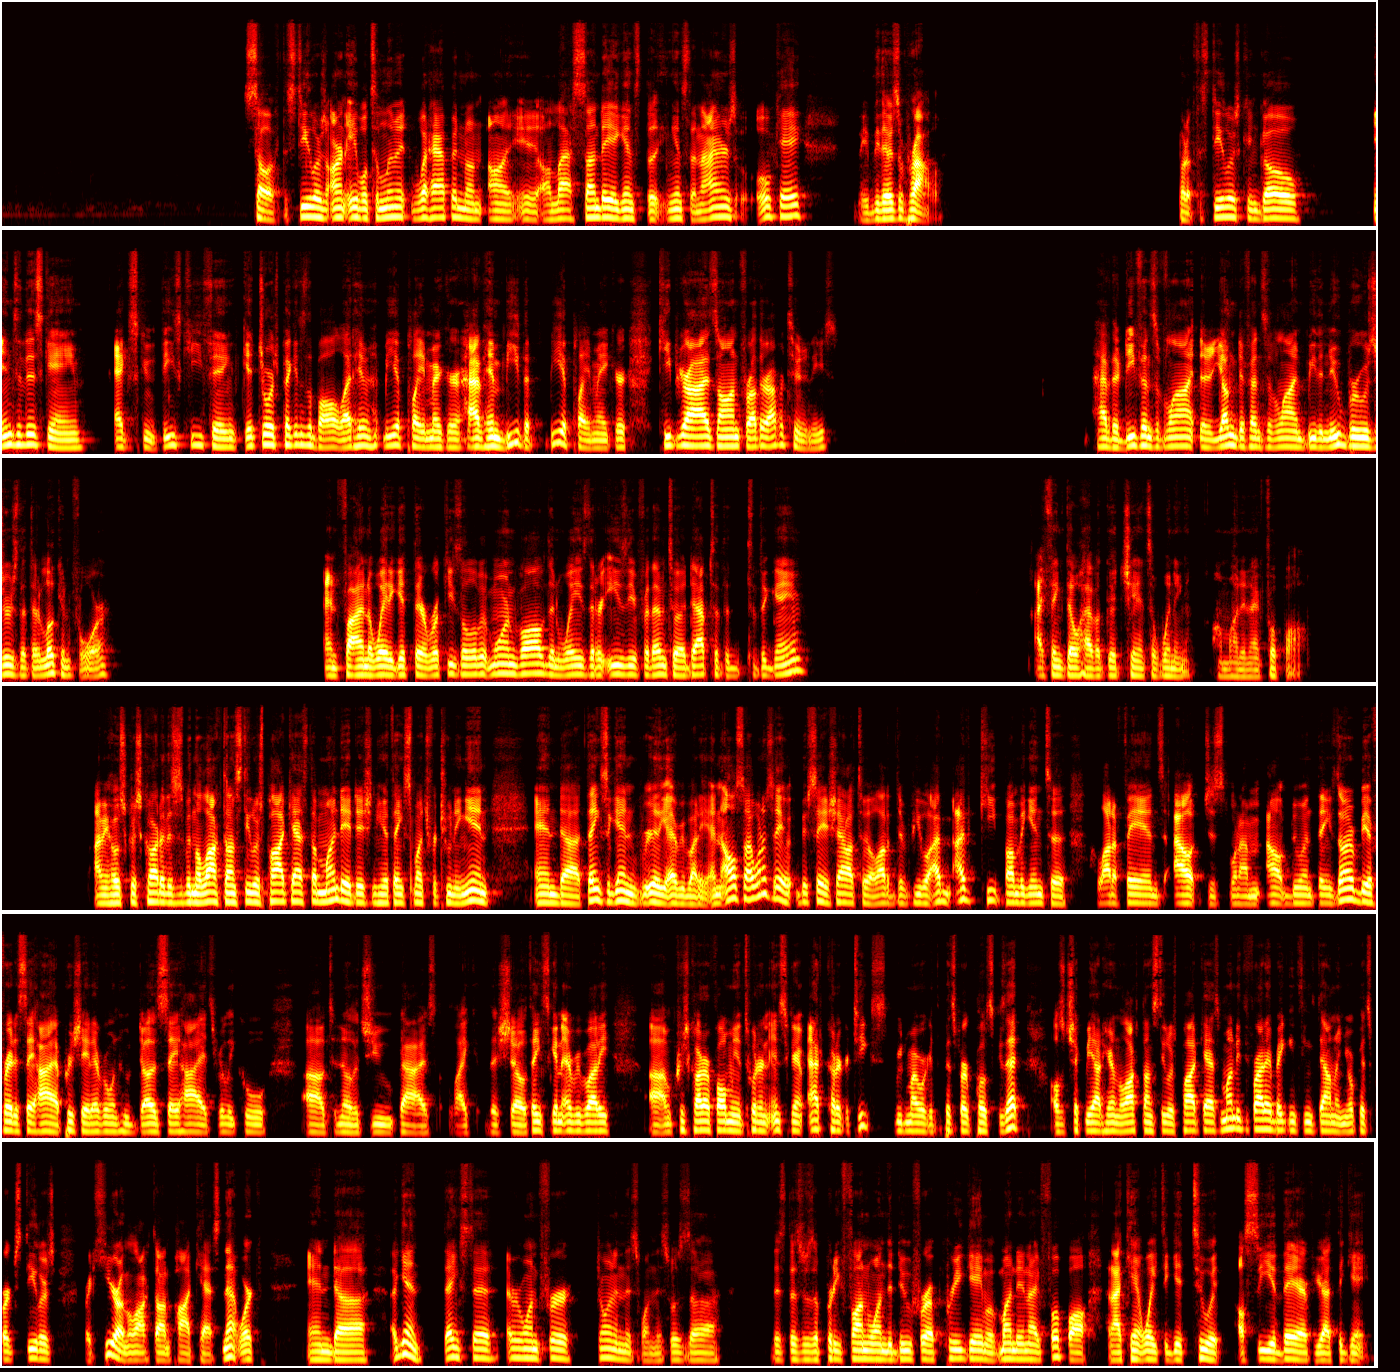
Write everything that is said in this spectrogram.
So if the Steelers aren't able to limit what happened on on eh, on last Sunday against the against the Niners, okay, maybe there's a problem. But if the Steelers can go into this game, execute these key things, get George Pickens the ball, let him be a playmaker, have him be the be a playmaker, keep your eyes on for other opportunities. Have their defensive line, their young defensive line be the new bruisers that they're looking for and find a way to get their rookies a little bit more involved in ways that are easier for them to adapt to the to the game, I think they'll have a good chance of winning on Monday Night Football. I'm your host, Chris Carter. This has been the Locked On Steelers podcast, the Monday edition here. Thanks so much for tuning in. And uh, thanks again, really, everybody. And also, I want to say say a shout out to a lot of different people. I, I keep bumping into a lot of fans out just when I'm out doing things. Don't ever be afraid to say hi. I appreciate everyone who does say hi. It's really cool uh, to know that you guys like the show. Thanks again, everybody. Um, Chris Carter. Follow me on Twitter and Instagram at Carter Critiques. Read my work at the Pittsburgh Post Gazette. Also, check me out here on the Locked On Steelers podcast, Monday through Friday, breaking things down on your Pittsburgh Steelers right here on the Locked On Podcast Network. And uh, again, thanks to everyone for joining this one. This was uh, this this was a pretty fun one to do for a pregame of Monday Night Football, and I can't wait to get to it. I'll see you there if you're at the game.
